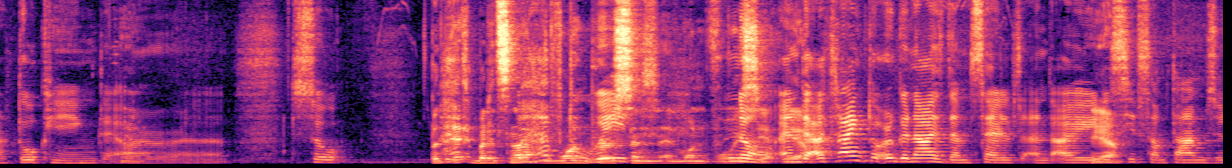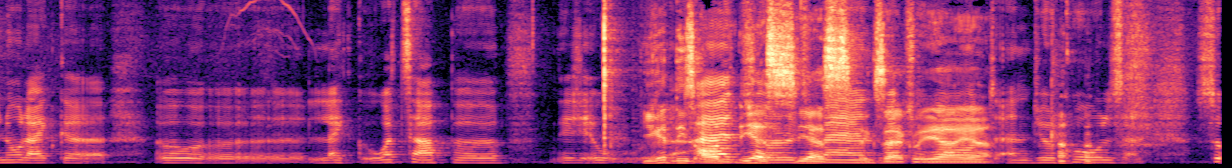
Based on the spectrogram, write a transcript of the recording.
are talking. They Yeah. are uh, so. But, have- but it's not one wait. person and one voice. No, yet. and yeah. they are trying to organize themselves. And I Yeah. receive sometimes, you know, like uh, uh, like WhatsApp. Uh, You get these odd- yes, yes, exactly, yeah, yeah. And your calls, and so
